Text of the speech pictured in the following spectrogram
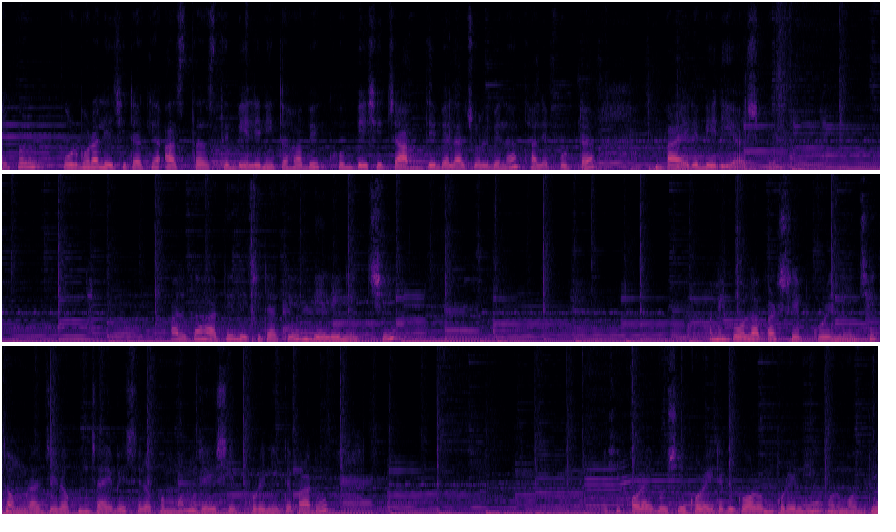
এরপর পুরভরা লেচিটাকে আস্তে আস্তে বেলে নিতে হবে। খুব বেশি চাপ দিয়ে বেলা চলবে না, তাহলে পুরটা বাইরে বেরিয়ে আসবে। হালকা হাতে লিচিটাকে বেলে নিচ্ছি। আমি গোল আকার শেপ করে নিয়েছি, তোমরা যেরকম চাইবে সেরকম অনুযায়ী শেপ করে নিতে পারো। এসে কড়াই বসিয়ে কড়াইটাকে গরম করে নিয়ে ওর মধ্যে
